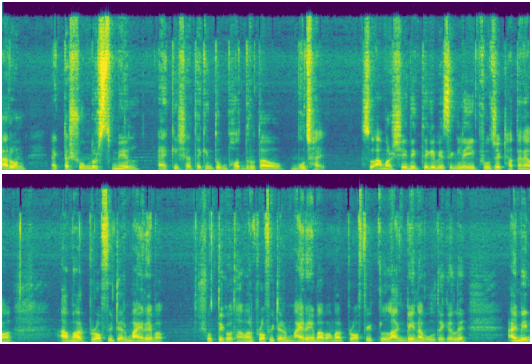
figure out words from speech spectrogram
কারণ একটা সুন্দর স্মেল একই সাথে কিন্তু ভদ্রতাও বোঝায়। সো আমার সেই দিক থেকে বেসিক্যালি এই প্রজেক্ট হাতে নেওয়া। আমার প্রফিটের মায়েরে বাপ, সত্যি কথা, আমার প্রফিটের মায়েরে বাপ, আমার প্রফিট লাগবে না বলতে গেলে। আই মিন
